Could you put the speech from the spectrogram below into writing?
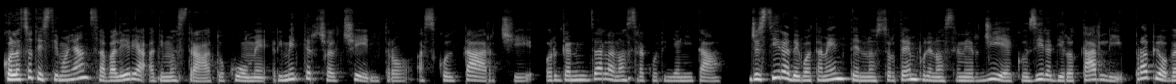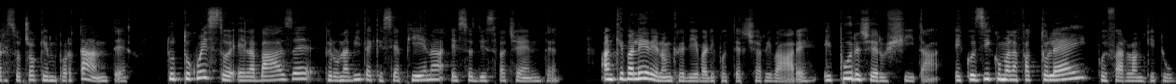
Con la sua testimonianza Valeria ha dimostrato come rimetterci al centro, ascoltarci, organizzare la nostra quotidianità, gestire adeguatamente il nostro tempo e le nostre energie, così da dirottarli proprio verso ciò che è importante. Tutto questo è la base per una vita che sia piena e soddisfacente. Anche Valeria non credeva di poterci arrivare, eppure c'è riuscita, e così come l'ha fatto lei, puoi farlo anche tu.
